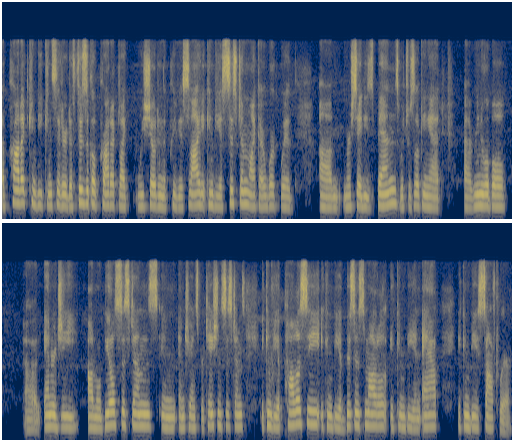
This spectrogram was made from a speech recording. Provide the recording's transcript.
A product can be considered a physical product like we showed in the previous slide. It can be a system like our work with um, Mercedes-Benz, which was looking at uh, renewable uh, energy automobile systems in, and transportation systems. It can be a policy, it can be a business model, it can be an app, it can be software.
